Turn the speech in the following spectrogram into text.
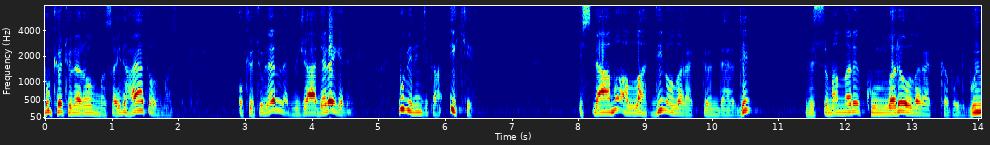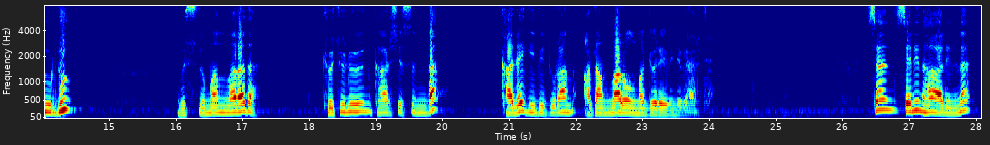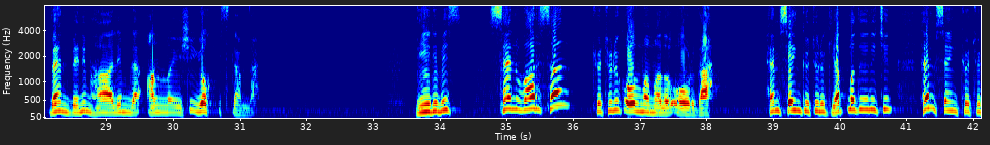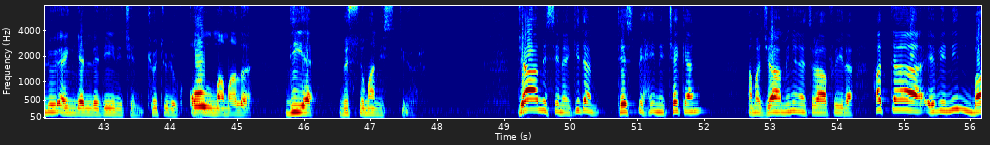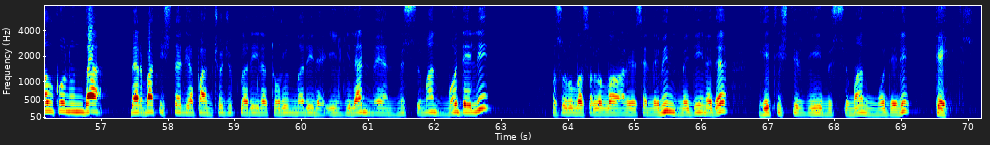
Bu kötüler olmasaydı hayat olmazdı diyor. O kötülerle mücadele gerekiyor. Bu birinci kan. İki, İslam'ı Allah din olarak gönderdi. Müslümanları kulları olarak kabul buyurdu. Müslümanlara da kötülüğün karşısında kale gibi duran adamlar olma görevini verdi. Sen senin halinle, ben benim halimle anlayışı yok İslam'da. Dinimiz sen varsan kötülük olmamalı orada. Hem sen kötülük yapmadığın için hem sen kötülüğü engellediğin için kötülük olmamalı diye Müslüman istiyor. Camisine giden tesbihini çeken ama caminin etrafıyla hatta evinin balkonunda berbat işler yapan çocuklarıyla, torunlarıyla ilgilenmeyen Müslüman modeli Resulullah sallallahu aleyhi ve sellemin Medine'de yetiştirdiği Müslüman modeli değildir.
